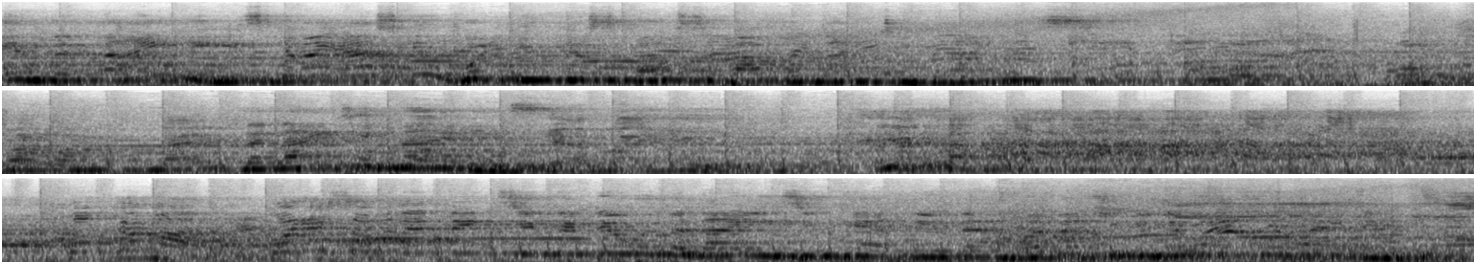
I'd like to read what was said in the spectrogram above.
in the 90s. Can I ask you what you miss most about the 1990s? Uh, The 1990s. Yeah, my youth. Well, come on. What are some of the things you could do in the 90s you can't do now? I bet you can do anything. A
